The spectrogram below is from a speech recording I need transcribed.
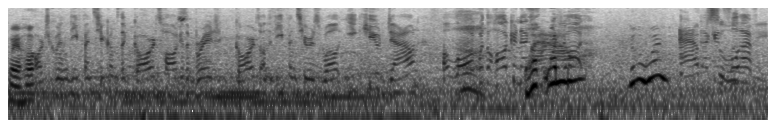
Where Hawk? Archer Queen on the defense. Here comes the guards. Hog at the bridge. Guards on the defense here as well. EQ down along with the Hog connection. Hawk, one more. No way. Absolutely.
